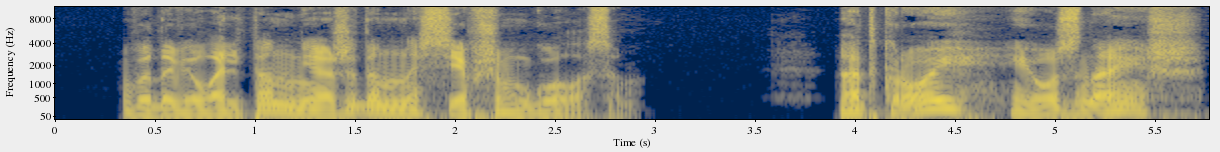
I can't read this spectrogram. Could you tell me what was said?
— выдавил Альтан неожиданно севшим голосом. «Открой и узнаешь».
